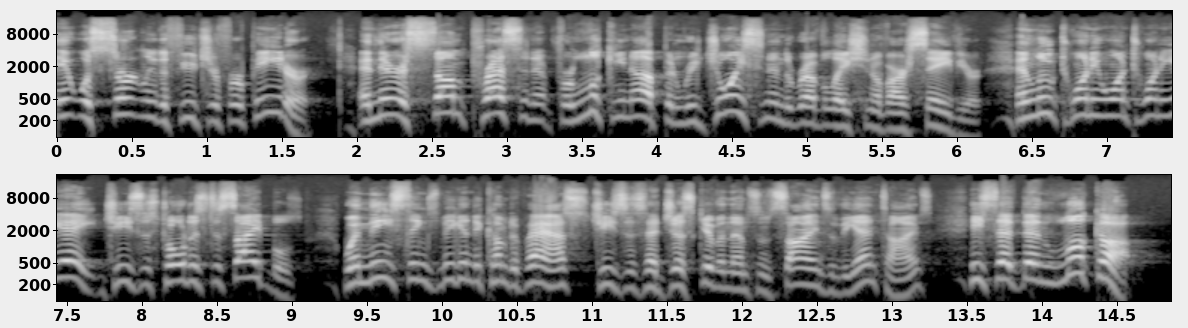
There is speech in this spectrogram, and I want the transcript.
It was certainly the future for Peter. And there is some precedent for looking up and rejoicing in the revelation of our Savior. In Luke 21 28, Jesus told his disciples, when these things begin to come to pass, Jesus had just given them some signs of the end times. He said, Then look up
